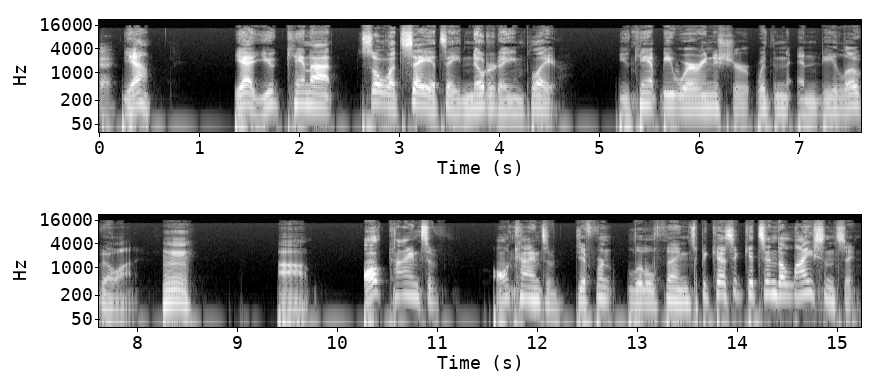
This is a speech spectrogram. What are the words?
Okay. Yeah, yeah. You cannot. So let's say it's a Notre Dame player. You can't be wearing a shirt with an ND logo on it. Hmm. uh, all kinds of all kinds of different little things because it gets into licensing.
